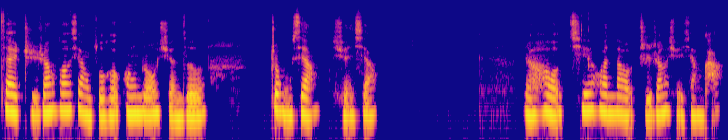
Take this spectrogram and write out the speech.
在纸张方向组合框中选择纵向选项，然后切换到纸张选项卡，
